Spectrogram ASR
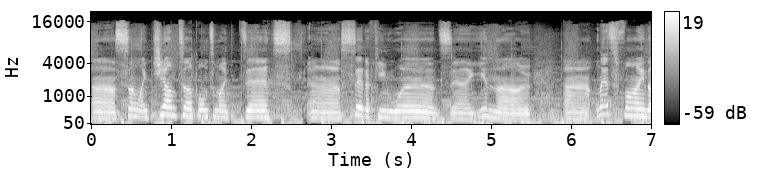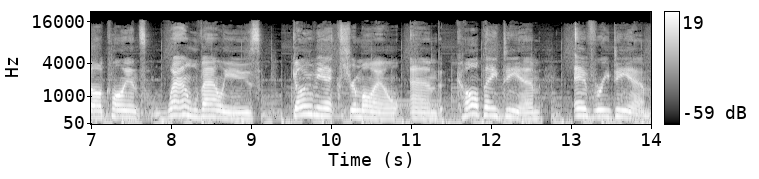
Uh, so I jumped up onto my desk, uh, said a few words, uh, you know, uh, let's find our clients' wow values, go the extra mile, and carpe diem every DM.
